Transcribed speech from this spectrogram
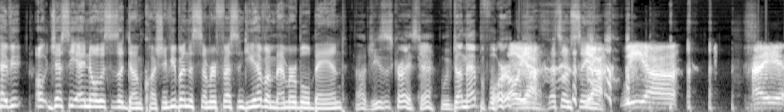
Have you? Oh, Jesse, I know this is a dumb question. Have you been to Summerfest and do you have a memorable band? Oh Jesus Christ! Yeah, we've done that before. Oh yeah, that's what I'm saying. yeah. We, uh, I,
